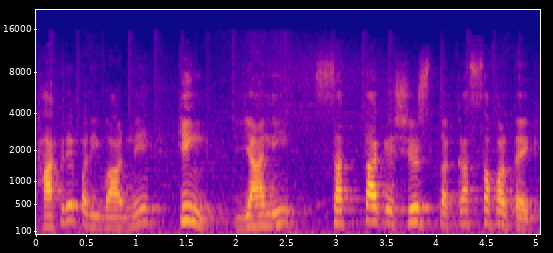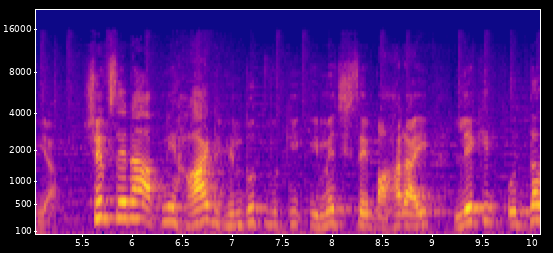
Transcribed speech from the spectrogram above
ठाकरे परिवार ने किंग यानी सत्ता के शीर्ष तक का सफ़र तय किया। शिवसेना अपनी हार्ड हिंदुत्व की इमेज से बाहर आई, लेकिन उद्धव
